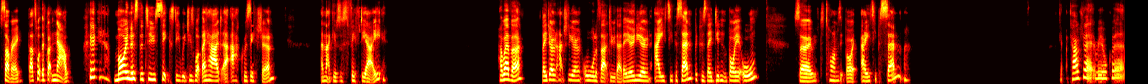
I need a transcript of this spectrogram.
Sorry, that's what they've got now, minus the 260, which is what they had at acquisition. And that gives us 58. However, they don't actually own all of that, do they? They only own 80% because they didn't buy it all. So we times it by 80%. Get my calculator real quick.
